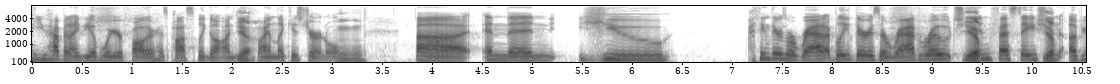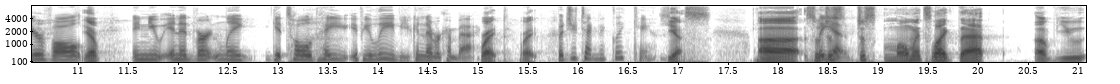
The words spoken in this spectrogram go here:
you have an idea of where your father has possibly gone. Yeah. You find like his journal. mm-hmm. Uh, and then you I think there's a rat I believe there is a rad roach Yep. infestation Yep. of your vault. Yep. And you inadvertently get told, "Hey, if you leave, you can never come back." Right. Right. But you technically can't. Yes. Uh, so But just yeah. just moments like that of you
